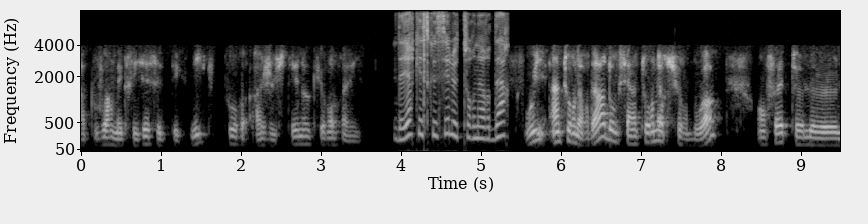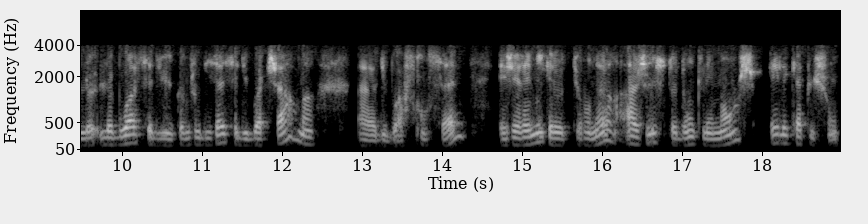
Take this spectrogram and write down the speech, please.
à pouvoir maîtriser cette technique pour ajuster nos cure-oreilles. D'ailleurs, qu'est-ce que c'est le tourneur d'art? Oui, un tourneur d'art, donc c'est un tourneur sur bois. En fait, le, bois, c'est du, comme je vous disais, c'est du bois de charme, euh, du bois français. Et Jérémy, qui est le tourneur, ajuste donc les manches et les capuchons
